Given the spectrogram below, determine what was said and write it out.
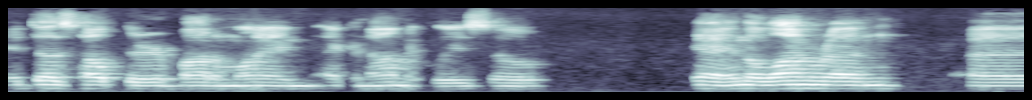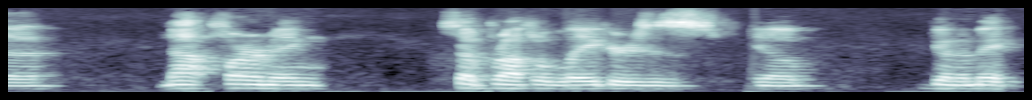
it does help their bottom line economically. So yeah in the long run uh, not farming sub profitable acres is you know going to make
